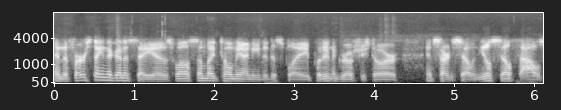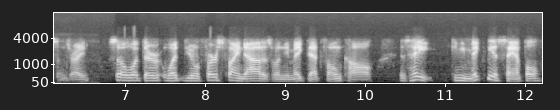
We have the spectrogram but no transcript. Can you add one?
And the first thing they're going to say is, well, somebody told me I need a display, put it in a grocery store and start selling. You'll sell thousands, right? So what they're what you'll first find out is when you make that phone call is, hey, can you make me a sample?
